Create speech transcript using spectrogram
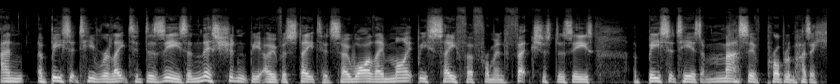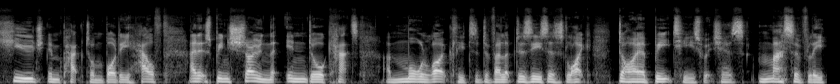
and obesity related disease. And this shouldn't be overstated. So while they might be safer from infectious disease, obesity is a massive problem, has a huge impact on body health. And it's been shown that indoor cats are more likely to develop diseases like diabetes, which is massively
